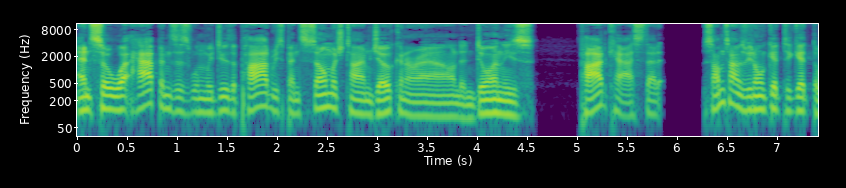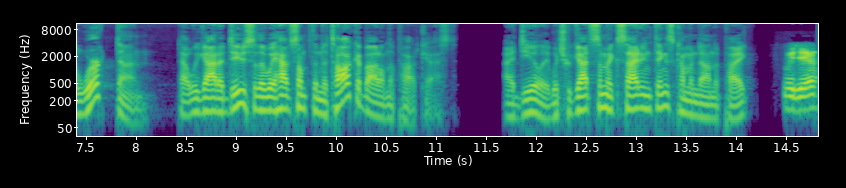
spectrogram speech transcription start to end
And so what happens is when we do the pod, we spend so much time joking around and doing these podcasts that sometimes we don't get to get the work done that we got to do so that we have something to talk about on the podcast. Ideally, which we got some exciting things coming down the pike. We do.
